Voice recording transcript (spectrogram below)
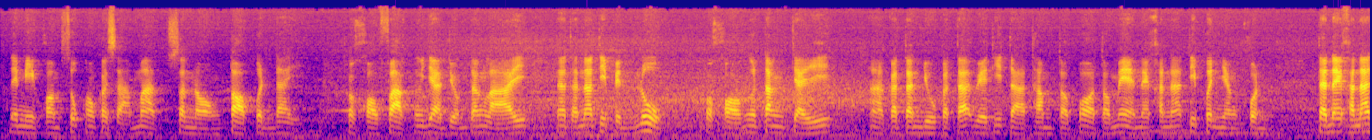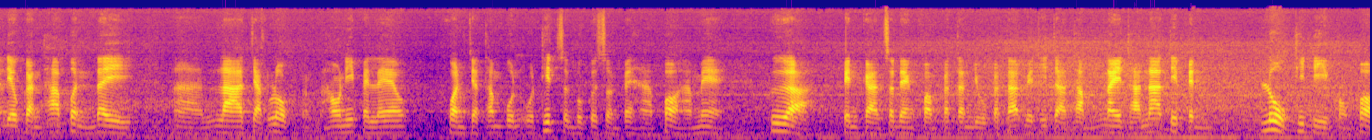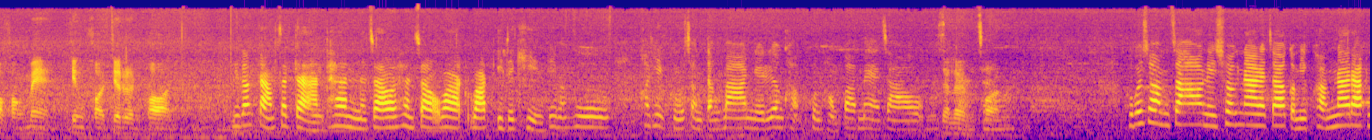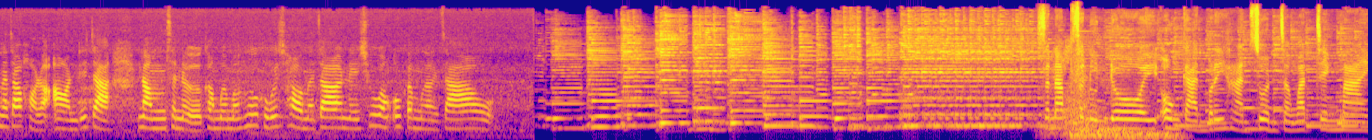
ได้มีความสุขเขาก็สามารถสนองตอบเปิ้นได้ ก็ขอฝากญาติโยมทั้งหลาย ในฐานะที่เป็นลูก ก็ขอเงินตั้งใจกตัญญูกตะเวทิตาธรรมต่อพ่อต่อแม่ในคณะที่เปิ้นยังคนแต่ในคณะเดียวกันถ้าเปิ้นได้ลาจากโลกเฮานี้ไปแล้ว ควรจะทำบุญอุทิศส่วนบุญกุศลไปหาพ่อหาแม่ เพื่อ เป็นการแสดงความกตัญญูกตเวทิตาธรรม ในฐานะที่เป็นลูกที่ดีของพ่อของแม่ จึงขอเจริญพรนี่ต้องการสการท่านนะเจ้าท่านเจ้าอาวาดวัดอิตาขีนที่มาฮือข้อที่คุณผู้ชมตั้งบ้านในเรื่องของคุณของพ่อแม่เจ้าเจริญพรคุณผู้ชมเจ้าในช่วงหน้านะเจ้าก็มีความน่ารักนะเจ้าของละออนที่จะนำเสนอคำเมืองมาฮือคุณผู้ชมนะเจ้าในช่วงอุกกำเมืองเจ้า สนับสนุนโดยองค์การบริหารส่วนจังหวัดเจียงใหม่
